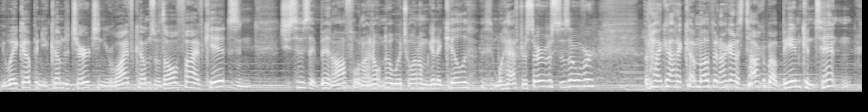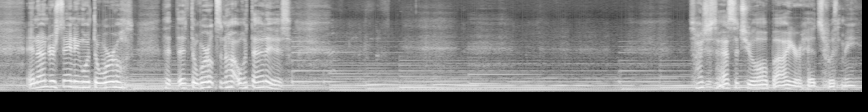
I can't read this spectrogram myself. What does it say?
you wake up and you come to church and your wife comes with all five kids and she says they've been awful and I don't know which one I'm going to kill after service is over. But I got to come up and I got to talk about being content and, and understanding what the world, that, that the world's not what that is. So I just ask that you all bow your heads with me.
